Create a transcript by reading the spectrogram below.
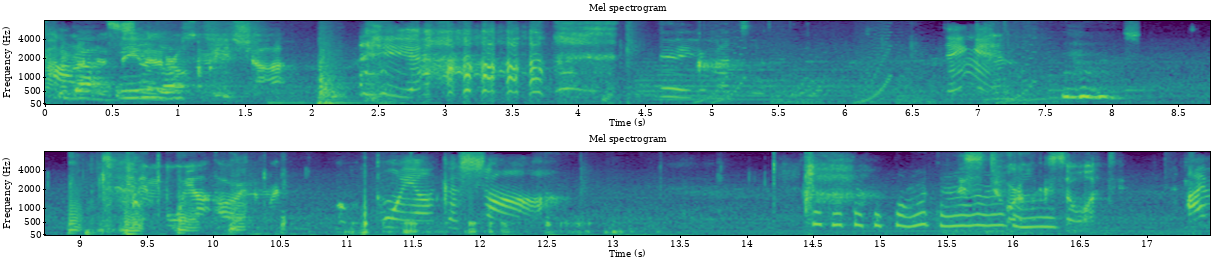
mind. guy- I didn't see that Yeah. or somebody shot. yeah. yeah, you're meant to. Dang it. And then boy, alright, never mind. Boyankasha. This door looks so haunted. I'm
